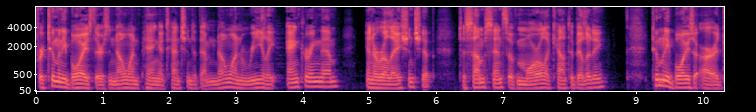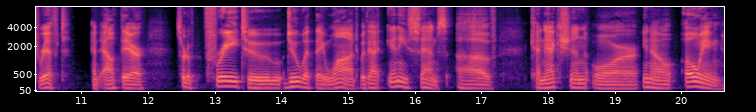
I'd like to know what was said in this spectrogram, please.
For too many boys, there's no one paying attention to them, no one really anchoring them in a relationship to some sense of moral accountability. Too many boys are adrift and out there, sort of free to do what they want without any sense of connection or, you know, owing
